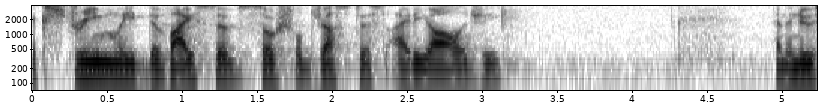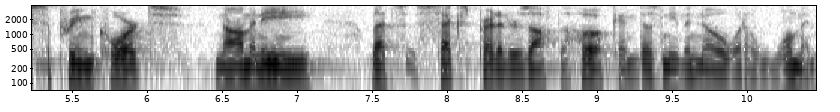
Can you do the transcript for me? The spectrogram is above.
extremely divisive social justice ideology. And the new Supreme Court nominee lets sex predators off the hook and doesn't even know what a woman.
